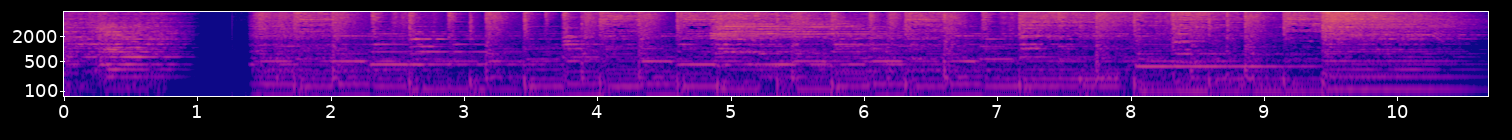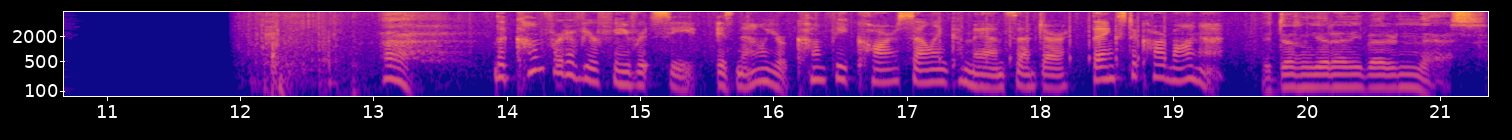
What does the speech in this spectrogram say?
the comfort of your favorite seat is now your comfy car selling command center, thanks to Carvana. It doesn't get any better than this.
